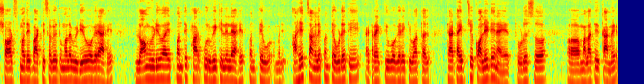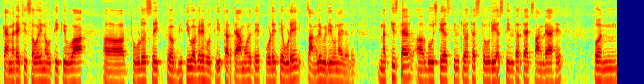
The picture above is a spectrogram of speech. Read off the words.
शॉर्ट्समध्ये बाकी सगळे तुम्हाला व्हिडिओ वगैरे आहेत. लाँग व्हिडिओ आहेत पण ते फार पूर्वी केलेले आहेत. पण तेव म्हणजे आहेत चांगले पण तेवढे ते अट्रॅक्टिव्ह वगैरे किंवा त्या त्या टाईपचे क्वालिटी नाही आहेत. थोडंसं मला ते कॅमे कॅमेऱ्याची सवय नव्हती किंवा थोडंसं एक भीती वगैरे होती. तर त्यामुळे ते थोडे तेवढे चांगले व्हिडिओ नाही झालेत. नक्कीच त्या गोष्टी असतील किंवा त्या स्टोरी असतील तर त्या चांगल्या आहेत. पण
